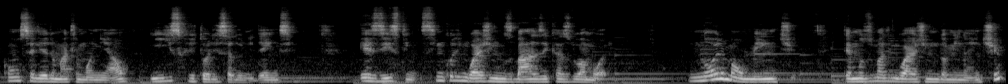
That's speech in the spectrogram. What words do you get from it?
conselheiro matrimonial e escritor estadunidense, existem cinco linguagens básicas do amor. Normalmente, temos uma linguagem dominante,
